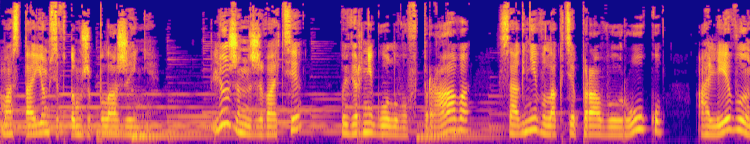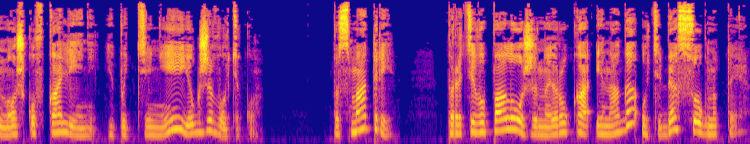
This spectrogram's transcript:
мы остаемся в том же положении. Лежа на животе, поверни голову вправо, согни в локте правую руку, а левую ножку в колени и подтяни ее к животику. Посмотри, противоположная рука и нога у тебя согнутые.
